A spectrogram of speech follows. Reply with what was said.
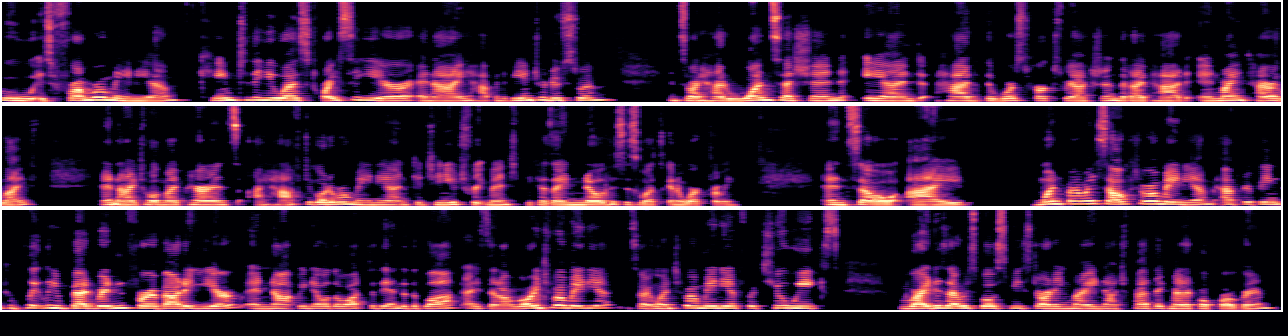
who is from romania came to the us twice a year and i happened to be introduced to him. And so i had one session and had the worst herx reaction that i've had in my entire life. And i told my parents i have to go to romania and continue treatment because i know this is what's going to work for me. And so I went by myself to Romania after being completely bedridden for about a year and not being able to walk to the end of the block. I said, I'm going to Romania. So I went to Romania for two weeks, right as I was supposed to be starting my naturopathic medical program.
